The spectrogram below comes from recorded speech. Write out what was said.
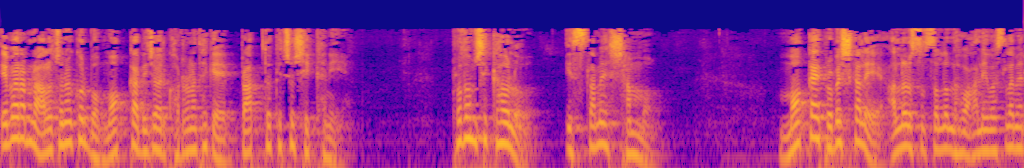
এবার আমরা আলোচনা করব মক্কা বিজয়ের ঘটনা থেকে প্রাপ্ত কিছু শিক্ষা নিয়ে। প্রথম শিক্ষা হল ইসলামের সাম্য। মক্কায় প্রবেশকালে আল্লাহ রসুল্লাহ আলী আসলামের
